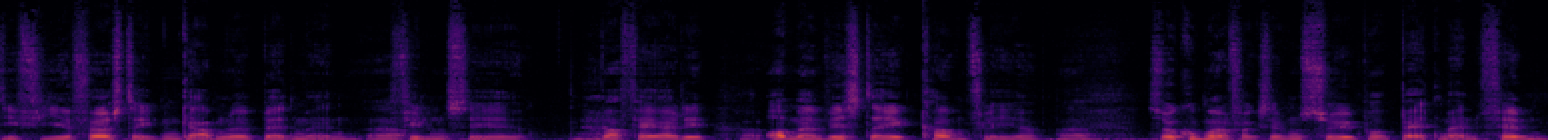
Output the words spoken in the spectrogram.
de fire første i den gamle Batman-filmserie var færdig, Ja. og man vidste, der ikke kom flere. Ja. Så kunne man for eksempel søge på Batman 5,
